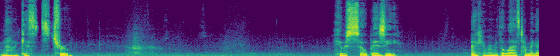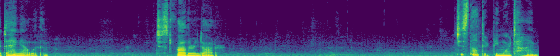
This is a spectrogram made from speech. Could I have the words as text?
Now I guess it's true. He was so busy. I can't remember the last time I got to hang out with him. Just father and daughter. Just thought there'd be more time.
